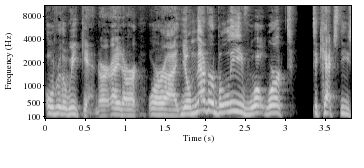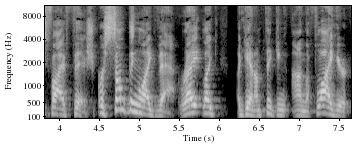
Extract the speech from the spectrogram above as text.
over the weekend or right? Or, or uh, you'll never believe what worked to catch these five fish or something like that right? Like again i'm thinking on the fly here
